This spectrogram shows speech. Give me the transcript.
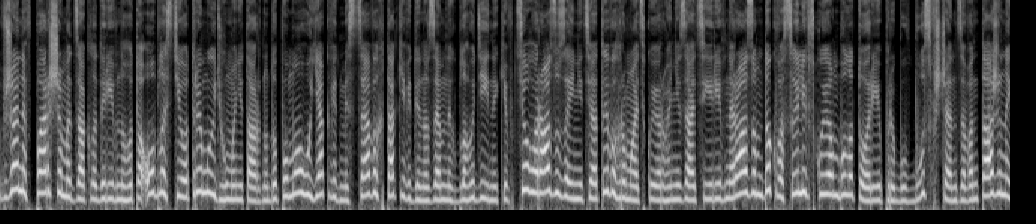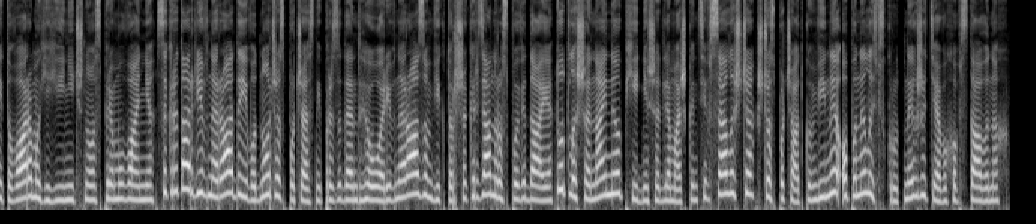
Вже не вперше медзаклади Рівного та області отримують гуманітарну допомогу як від місцевих, так і від іноземних благодійників. Цього разу за ініціативи громадської організації Рівне разом до Квасилівської амбулаторії прибув бус вщент завантажений товарами гігієнічного спрямування. Секретар Рівне ради і водночас почесний президент ГО Рівне разом Віктор Шакерзян розповідає: тут лише найнеобхідніше для мешканців селища, що з початком війни опинились в скрутних життєвих обставинах.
